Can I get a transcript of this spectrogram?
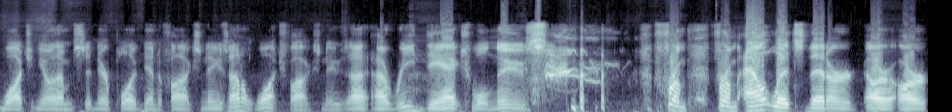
watching, you know, I'm sitting there plugged into Fox News. I don't watch Fox News. I, I read the actual news from from outlets that are are are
